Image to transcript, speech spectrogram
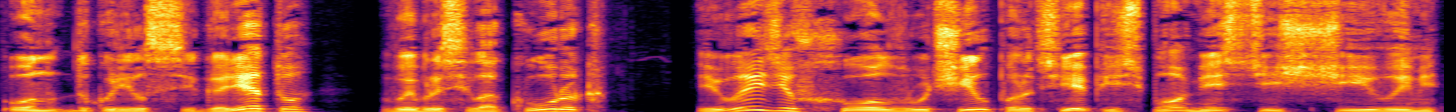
Он докурил сигарету, выбросил окурок и, выйдя в холл, вручил портье письмо вместе с чаевыми.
